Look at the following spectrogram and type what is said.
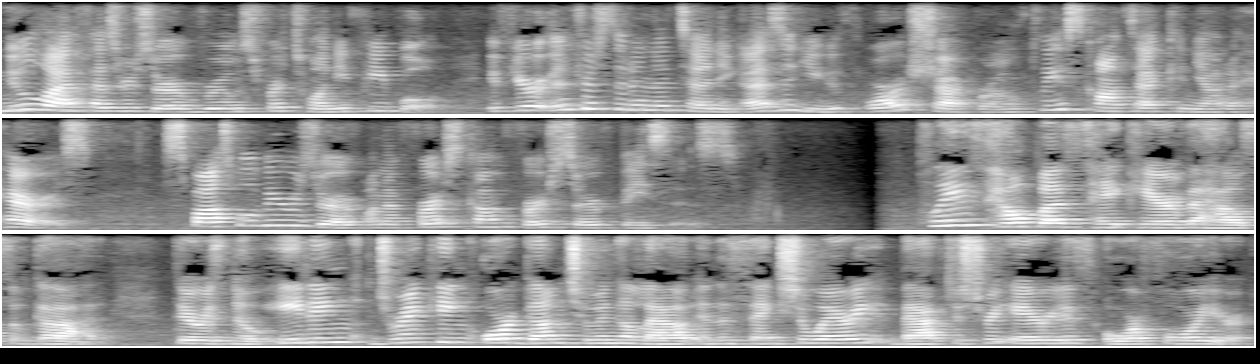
New Life has reserved rooms for 20 people. If you're interested in attending as a youth or a chaperone, please contact Kenyatta Harris. Spots will be reserved on a first come, first served basis. Please help us take care of the house of God. There is no eating, drinking, or gum chewing allowed in the sanctuary, baptistry areas, or foyer.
